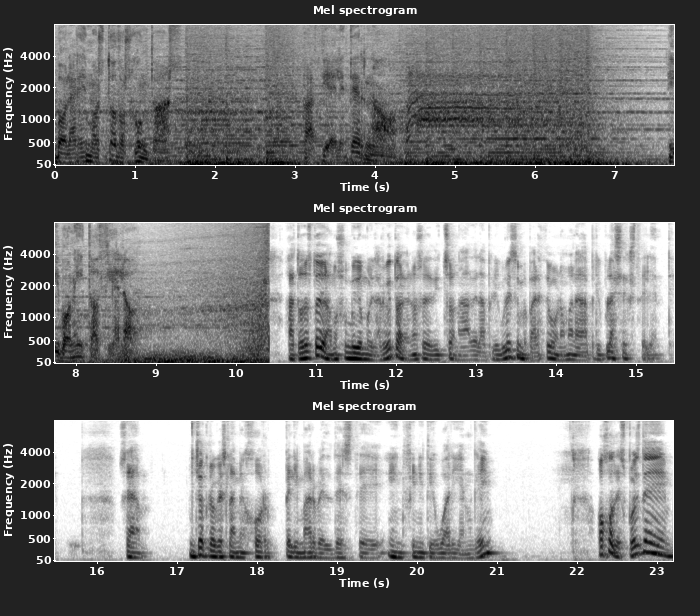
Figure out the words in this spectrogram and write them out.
Volaremos todos juntos hacia el eterno y bonito cielo. A todo esto llevamos un vídeo muy largo y todavía no os he dicho nada de la película y si me parece buena mala, la película es excelente. O sea, yo creo que es la mejor peli Marvel desde Infinity War y Endgame. Ojo, después de,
